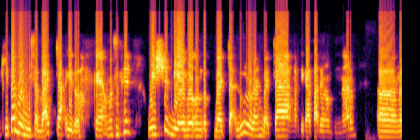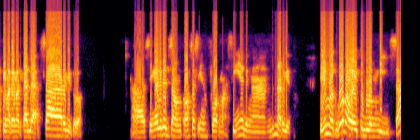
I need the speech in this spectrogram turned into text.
kita belum bisa baca gitu loh. Kayak maksudnya we should be able untuk baca dulu kan, baca, ngerti kata dengan benar, uh, ngerti matematika dasar gitu loh. Uh, sehingga kita bisa memproses informasinya dengan benar gitu. Jadi menurut gue kalau itu belum bisa,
